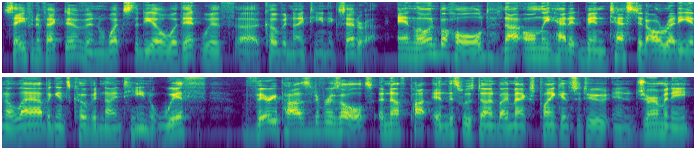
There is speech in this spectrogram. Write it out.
safe and effective? And what's the deal with it with uh, COVID 19, et cetera? And lo and behold, not only had it been tested already in a lab against COVID 19 with very positive results, enough, po- and this was done by Max Planck Institute in Germany.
